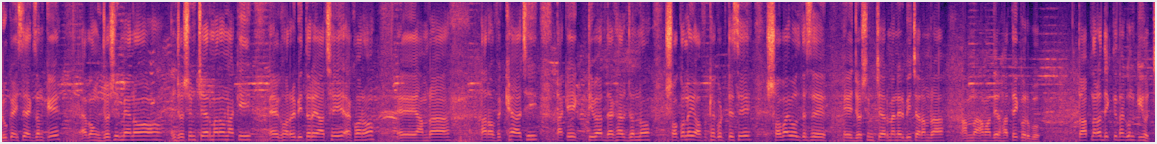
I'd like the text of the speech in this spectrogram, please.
ঢুকাইছে একজনকে এবং জসিম ম্যানও, জসিম চেয়ারম্যানও নাকি ঘরের ভিতরে আছে এখনও আমরা তার অপেক্ষায় আছি। তাকে একটিবার দেখার জন্য সকলেই অপেক্ষা করতেছে। সবাই বলতেছে জসিম চেয়ারম্যানের বিচার আমরা আমরা আমাদের হাতে করব। তো আপনারা দেখতে থাকুন কি হচ্ছে।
